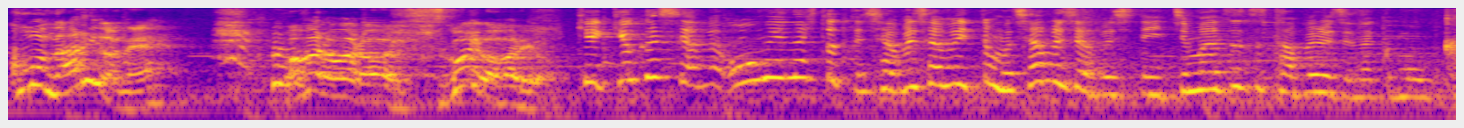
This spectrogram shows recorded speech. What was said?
こうなるよね。分かる分かる分かる。すごい分かるよ。結局しゃべ大食いの人ってしゃぶしゃぶ行ってもしゃぶしゃぶして1枚ずつ食べるじゃなくもうガ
